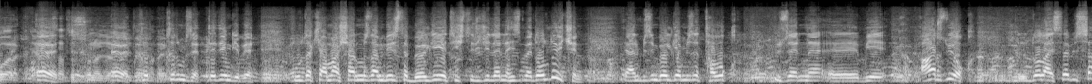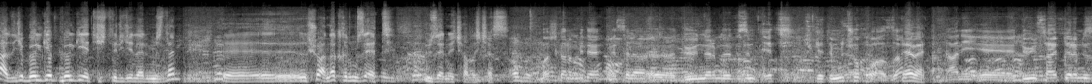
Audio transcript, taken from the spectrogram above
olarak Evet. satış sunacağız. Evet, kır- kırmızı et. Dediğim gibi buradaki amaçlarımızdan birisi de bölge yetiştiricilerine hizmet olduğu için yani bizim bölgemizde tavuk üzerine e, bir arz yok. Dolayısıyla biz sadece bölge bölge yetiştiricilerimizden e, şu anda kırmızı et üzerine çalışacağız. Başkanım bir de mesela e, düğünlerimizde bizim et tüketimimiz çok fazla. Evet. Yani e, düğün sahiplerimiz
